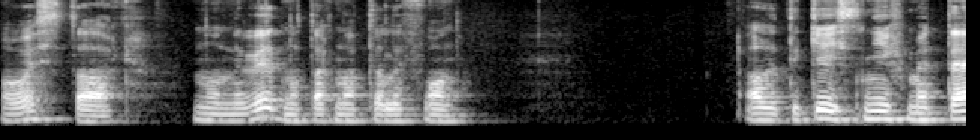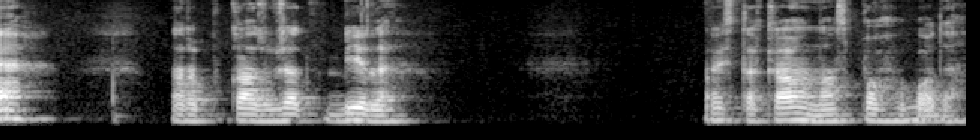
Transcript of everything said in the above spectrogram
Ось так. Ну, не видно так на телефон. Але такий сніг мете. Зараз покажу вже біле. Ось така у нас погода.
